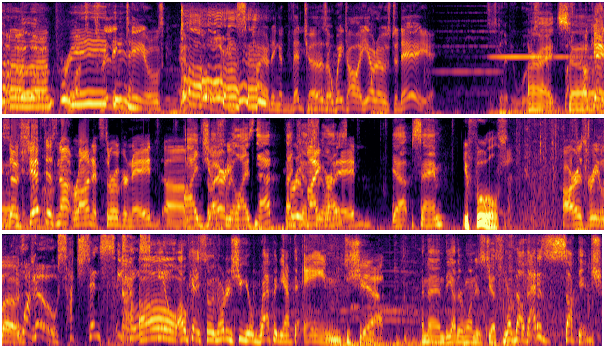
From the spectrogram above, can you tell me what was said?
Oh, I'm What thrilling tales and more inspiring adventures await our heroes today. This is gonna be worse. All right, so. Okay, so shift is not run; it's throw grenade. Um, I so just realized that. I threw just my realized. grenade. Yep, same. You fools. R is reload. What oh, such sensational skill! Oh, okay. So in order to shoot your weapon, you have to aim to shoot. Yeah. And then the other one is just well, no, that is suckage.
